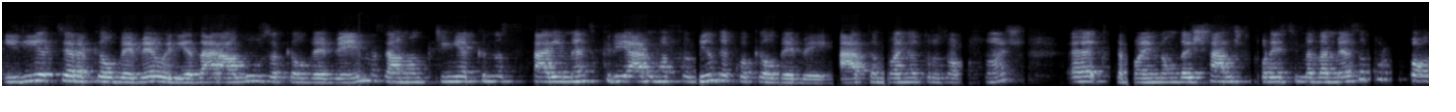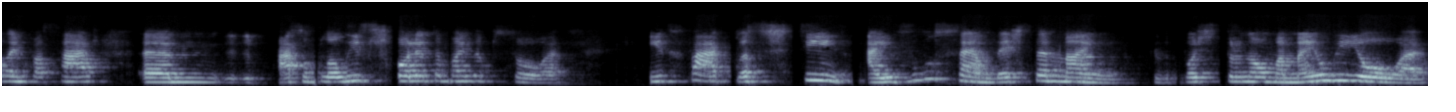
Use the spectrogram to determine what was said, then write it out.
iria ter aquele bebê, ou iria dar à luz aquele bebê, mas ela não tinha que necessariamente criar uma família com aquele bebê. Há também outras opções uh, que também não deixámos de pôr em cima da mesa, porque podem passar, um, passam pela livre escolha também da pessoa. E de facto, assistir à evolução desta mãe que depois se tornou uma mãe leoa,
